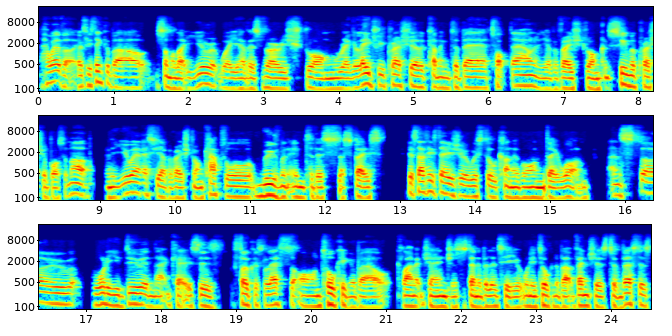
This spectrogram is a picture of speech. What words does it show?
However, if you think about somewhere like Europe, where you have this very strong regulatory pressure coming to bear top down, and you have a very strong consumer pressure bottom up, in the US, you have a very strong capital movement into this space. In Southeast Asia, we're still kind of on day one. And so, what do you do in that case is focus less on talking about climate change and sustainability when you're talking about ventures to investors.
